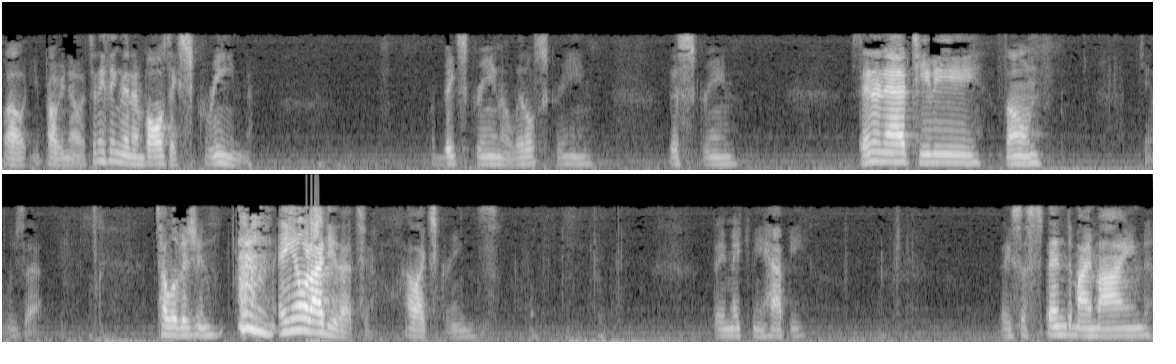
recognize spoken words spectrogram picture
Well, you probably know. It's anything that involves a screen. A big screen, a little screen, this screen. It's internet, TV, phone. Can't lose that. Television. and you know what? I do that too. I like screens. They make me happy. They suspend my mind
